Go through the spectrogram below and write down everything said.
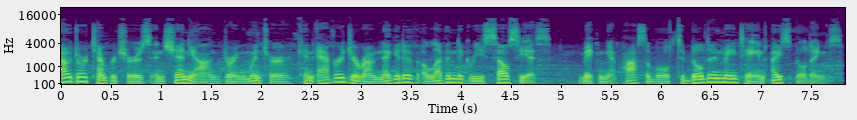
Outdoor temperatures in Shenyang during winter can average around negative 11 degrees Celsius, making it possible to build and maintain ice buildings.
